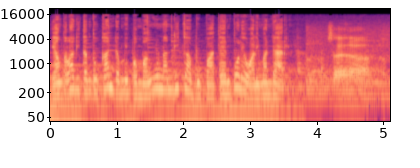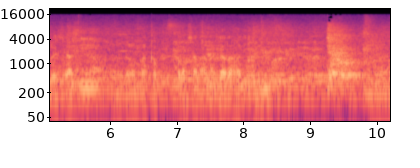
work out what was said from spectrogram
yang telah ditentukan demi pembangunan di Kabupaten Polewali Mandar. Saya apresiasi eh, dalam rangka pelaksanaan acara hari ini. Eh,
